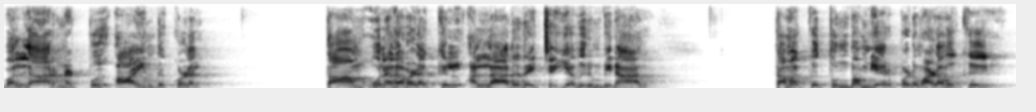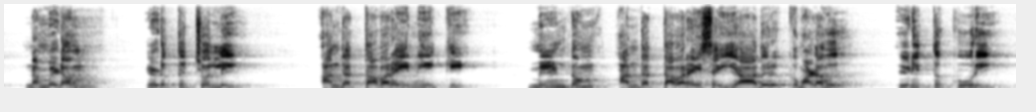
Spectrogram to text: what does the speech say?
வல்லார் நட்பு ஆய்ந்து குழல். தாம் உலக வழக்கில் அல்லாததை செய்ய விரும்பினால் தமக்கு துன்பம் ஏற்படும் அளவுக்கு நம்மிடம் எடுத்துச் சொல்லி அந்த தவறை நீக்கி மீண்டும் அந்த தவறை செய்யாதிருக்கும் அளவு இடித்து கூறி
